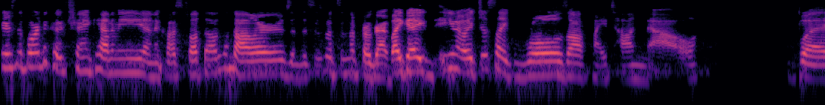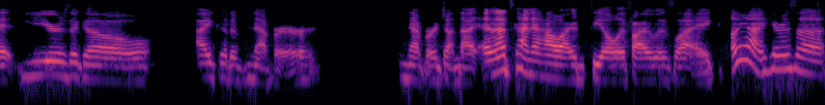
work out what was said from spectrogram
here's the Born to Coach Training Academy and it costs twelve thousand dollars and this is what's in the program. Like I you know, it just like rolls off my tongue now. But years ago, I could have never never done that. And that's kind of how I'd feel if I was like, oh yeah, here's a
